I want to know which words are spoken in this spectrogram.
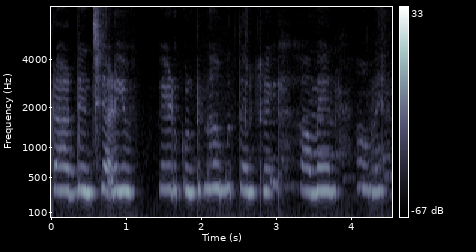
ప్రార్థించి అడిగి వేడుకుంటున్నాము తండ్రి. ఆమెన్. ఆమెన్.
